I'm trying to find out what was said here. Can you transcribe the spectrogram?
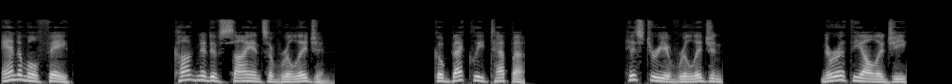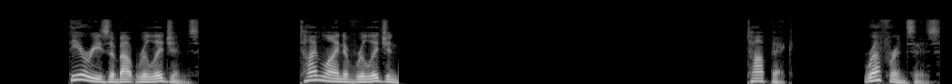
Animal faith Cognitive science of religion Göbekli Tepe History of religion Neurotheology Theories about religions Timeline of religion. References.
